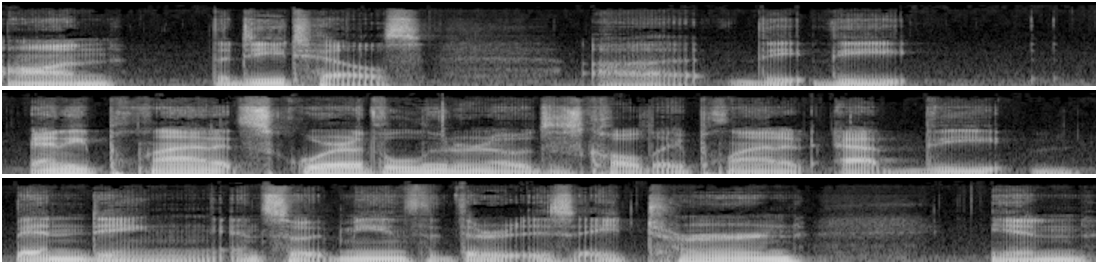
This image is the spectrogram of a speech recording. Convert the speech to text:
on the details. Uh, the the any planet square the lunar nodes is called a planet at the bending, and so it means that there is a turn in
